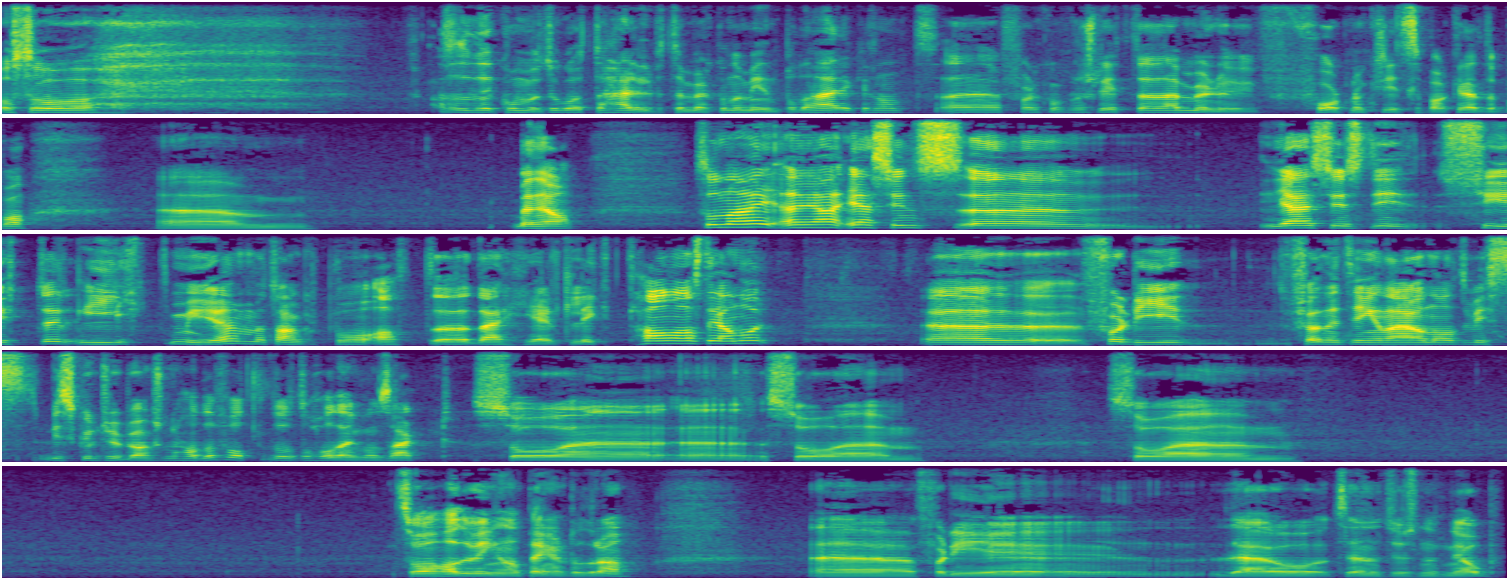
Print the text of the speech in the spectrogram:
Og så Altså, Det kommer til å gå til helvete med økonomien på det her. ikke sant? Uh, folk kommer til å slite. Det er mulig vi får til noen krisepakker etterpå. Um, men ja. Så nei, eh, jeg, jeg syns uh, Jeg syns de syter litt mye med tanke på at uh, det er helt likt. Halla, Stianor. Uh, fordi funny tingen er jo nå at hvis, hvis kulturbransjen hadde fått lov til å holde en konsert, så Så um, Så um, så hadde jo ingen hatt penger til å dra. Uh, fordi det er jo 300 000 uten jobb.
